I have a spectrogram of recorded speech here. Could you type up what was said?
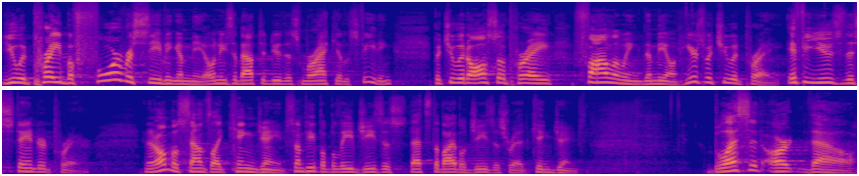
You would pray before receiving a meal, and he's about to do this miraculous feeding, but you would also pray following the meal. And here's what you would pray if you use this standard prayer. And it almost sounds like King James. Some people believe Jesus, that's the Bible Jesus read, King James. Blessed art thou,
